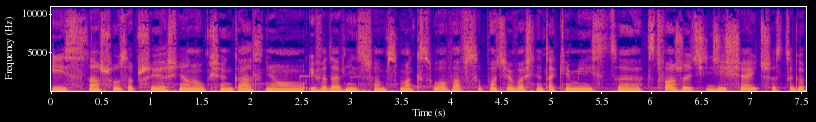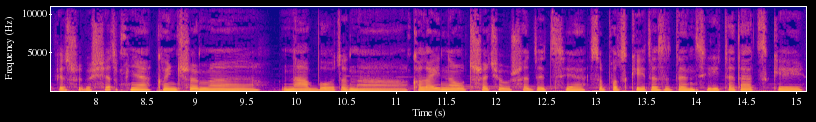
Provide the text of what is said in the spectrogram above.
i z naszą zaprzyjaźnioną księgarnią i wydawnictwem Smak Słowa w Sopocie właśnie takie miejsce stworzyć. Dzisiaj, 31 sierpnia, kończymy nabór na kolejną, trzecią już edycję Sopockiej Rezydencji Literackiej.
